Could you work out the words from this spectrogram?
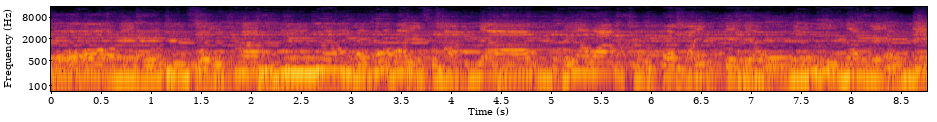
ขอให้บุญสุขคำน้ำห้อยสมัครยางเนื้อว่างชูกระใสเกลียวเนื้อแล้วแน่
